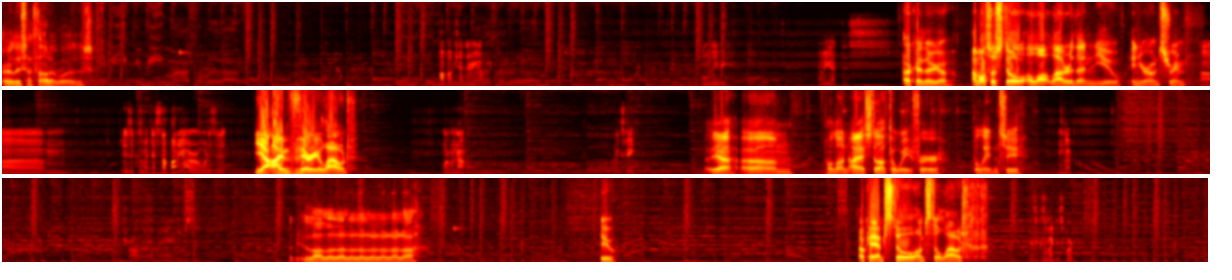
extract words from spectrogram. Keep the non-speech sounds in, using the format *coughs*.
Or at least I thought it was. Pop chat. There we go. Boom, baby. Now we got this. Okay, there you go. I'm also still a lot louder than you in your own stream. Um, is it because my desktop audio or what is it? Yeah, I'm very loud. Yeah. Um, hold on. I still have to wait for the latency. Okay. La la la la la la la la. Do. Okay, I'm still I'm still loud. *laughs* Is it because of my Discord?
